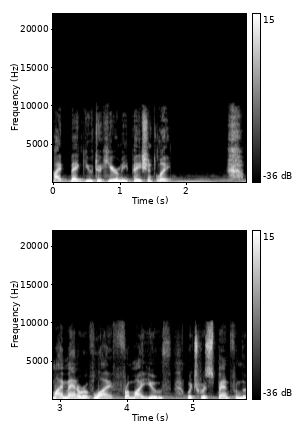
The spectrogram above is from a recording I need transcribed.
I beg you to hear me patiently. My manner of life from my youth, which was spent from the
